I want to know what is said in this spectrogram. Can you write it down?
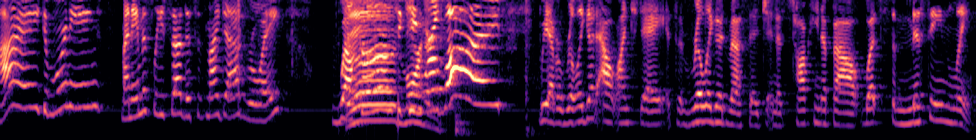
Hi, good morning. My name is Lisa. This is my dad, Roy. Welcome Good to King. Worldwide. We have a really good outline today. It's a really good message, and it's talking about what's the missing link.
